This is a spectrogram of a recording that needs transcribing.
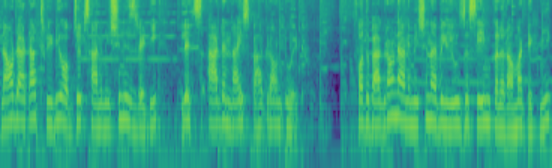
Now that our 3D objects animation is ready, let's add a nice background to it. For the background animation I will use the same colorama technique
